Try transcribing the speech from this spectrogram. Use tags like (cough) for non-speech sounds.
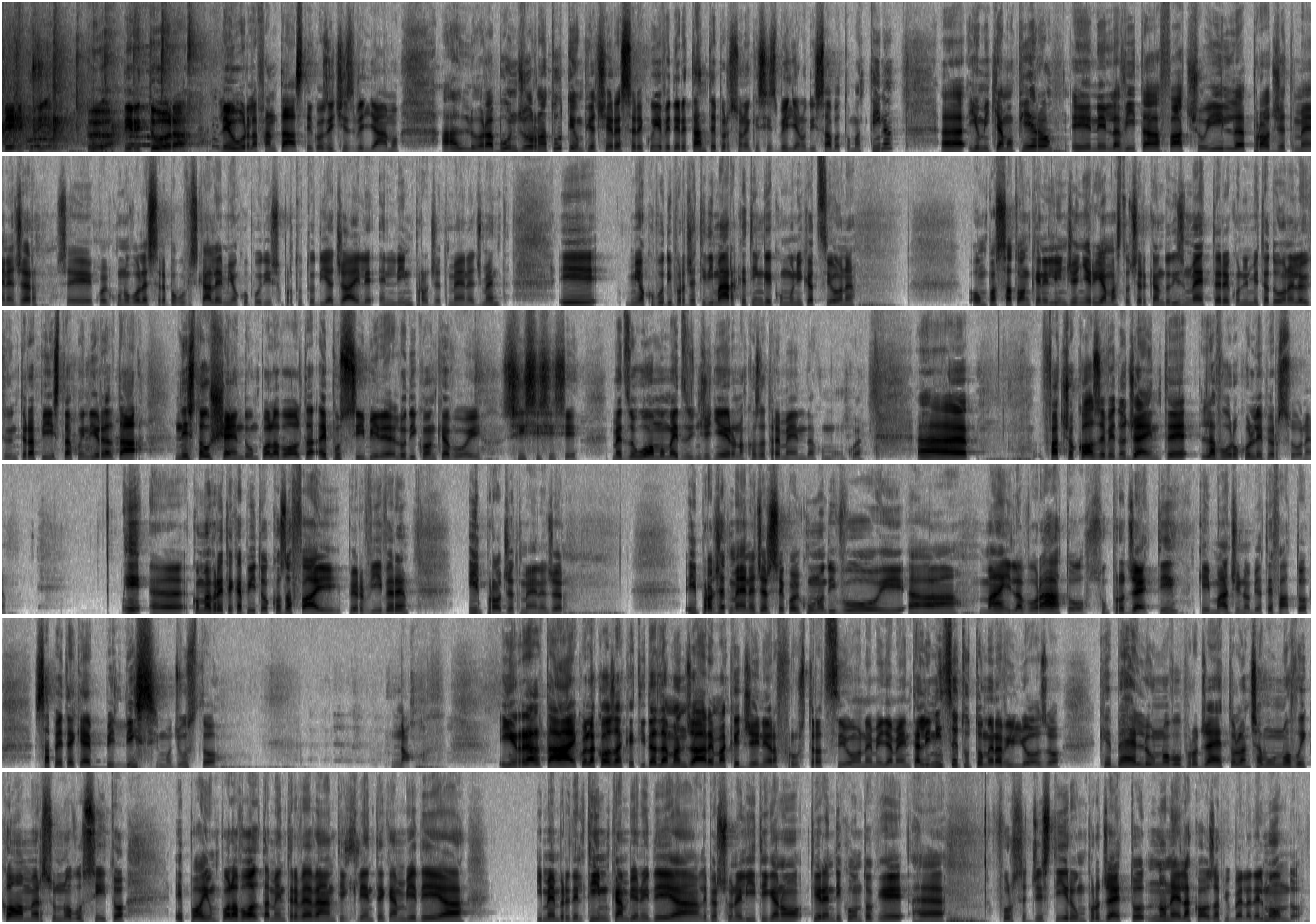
Bene, così uh, addirittura le urla, fantastico, così ci svegliamo. Allora, buongiorno a tutti, è un piacere essere qui e vedere tante persone che si svegliano di sabato mattina. Uh, io mi chiamo Piero e nella vita faccio il project manager. Se qualcuno vuole essere proprio fiscale, mi occupo di, soprattutto di Agile and Lean, project management, e mi occupo di progetti di marketing e comunicazione ho un passato anche nell'ingegneria, ma sto cercando di smettere con il metadone, l'aiuto in terapista, quindi in realtà ne sto uscendo un po' alla volta. È possibile, lo dico anche a voi. Sì, sì, sì, sì. Mezzo uomo, mezzo ingegnere, una cosa tremenda comunque. Uh, faccio cose, vedo gente, lavoro con le persone. E uh, come avrete capito, cosa fai per vivere? Il project manager. Il project manager, se qualcuno di voi ha mai lavorato su progetti, che immagino abbiate fatto, sapete che è bellissimo, giusto? No. In realtà è quella cosa che ti dà da mangiare ma che genera frustrazione mediamente. All'inizio è tutto meraviglioso, che bello un nuovo progetto, lanciamo un nuovo e-commerce, un nuovo sito, e poi un po' alla volta, mentre vai avanti, il cliente cambia idea, i membri del team cambiano idea, le persone litigano, ti rendi conto che... Eh, forse gestire un progetto non è la cosa più bella del mondo.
